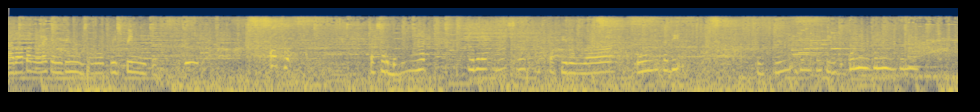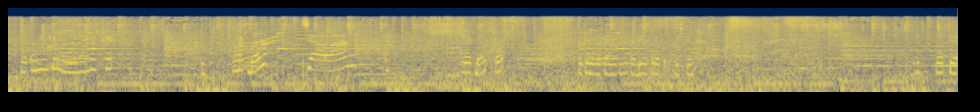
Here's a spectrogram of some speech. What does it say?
Nggak apa apa ngelek yang penting bisa ngeliat free spin gitu goblok. Kasar banget. Nggak boleh kasar. Astagfirullah. Oh ini tadi. Tuh kan udah kayak gitu. Kuning kuning kuning. Mau kuning kayak mau merah kayak. Tuh ngelek banget. Sialan eh, ngelek banget kok. Tapi nggak apa-apa penting tadi aku dapet free spin Aduh, maaf ya.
